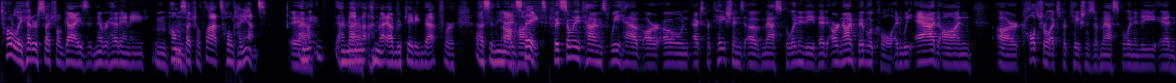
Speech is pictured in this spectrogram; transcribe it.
totally heterosexual guys that never had any homosexual thoughts hold hands. I mean, I'm, not, Yeah. I'm, not, I'm not advocating that for us in the United Uh-huh. States. But so many times we have our own expectations of masculinity that are not biblical, and we add on our cultural expectations of masculinity, and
